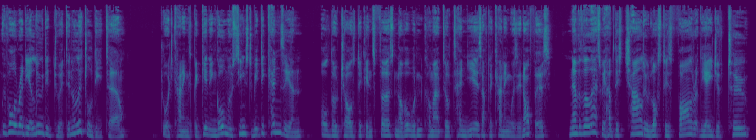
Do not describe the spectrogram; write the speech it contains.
We've already alluded to it in a little detail. George Canning's beginning almost seems to be Dickensian, although Charles Dickens' first novel wouldn't come out till 10 years after Canning was in office, nevertheless, we had this child who lost his father at the age of two,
